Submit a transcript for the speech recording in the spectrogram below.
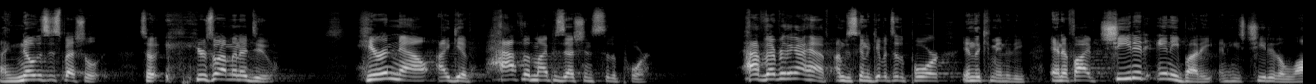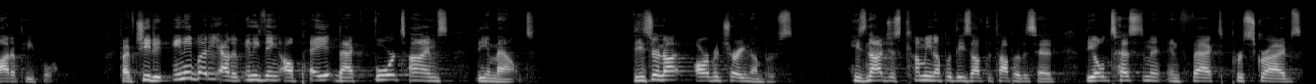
I know this is special. So here's what I'm going to do. Here and now, I give half of my possessions to the poor. Half of everything I have, I'm just going to give it to the poor in the community. And if I've cheated anybody, and he's cheated a lot of people, if I've cheated anybody out of anything, I'll pay it back four times the amount. These are not arbitrary numbers. He's not just coming up with these off the top of his head. The Old Testament, in fact, prescribes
